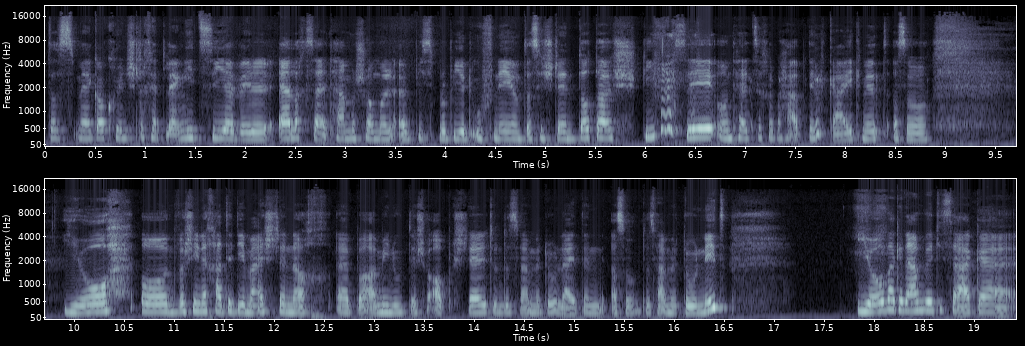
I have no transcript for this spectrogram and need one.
das mega künstlich in die Länge ziehen, weil ehrlich gesagt haben wir schon mal etwas probiert aufnehmen und das ist dann total steif und hat sich überhaupt nicht geeignet. Also ja, und wahrscheinlich hätten die meisten nach ein paar Minuten schon abgestellt und das wollen wir hier leider, also das wollen wir hier nicht. Ja, wegen dem würde ich sagen,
